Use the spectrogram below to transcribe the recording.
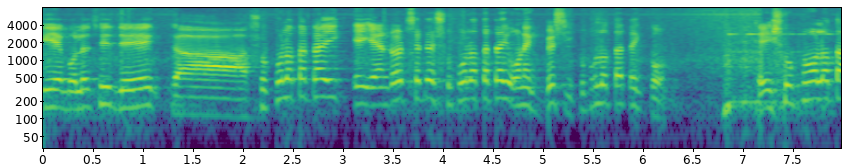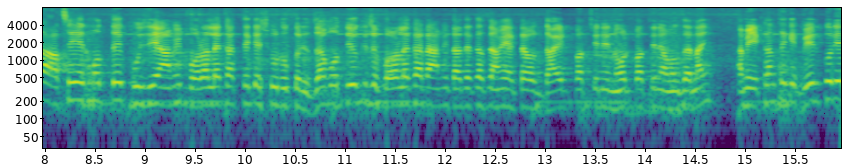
গিয়ে বলেছি যে সুফলতাটাই এই অ্যান্ড্রয়েড সেটের সুফলতাটাই অনেক বেশি কুফলতাটাই কম। এই সুফলতা আছে এর মধ্যে খুঁজে আমি পড়ালেখা থেকে শুরু করি। যাবতীয় কিছু পড়ালেখাটা আমি তাদের কাছে আমি একটা গাইড পাচ্ছি না নোট পাচ্ছি না এমন নাই। আমি এখান থেকে বের করে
